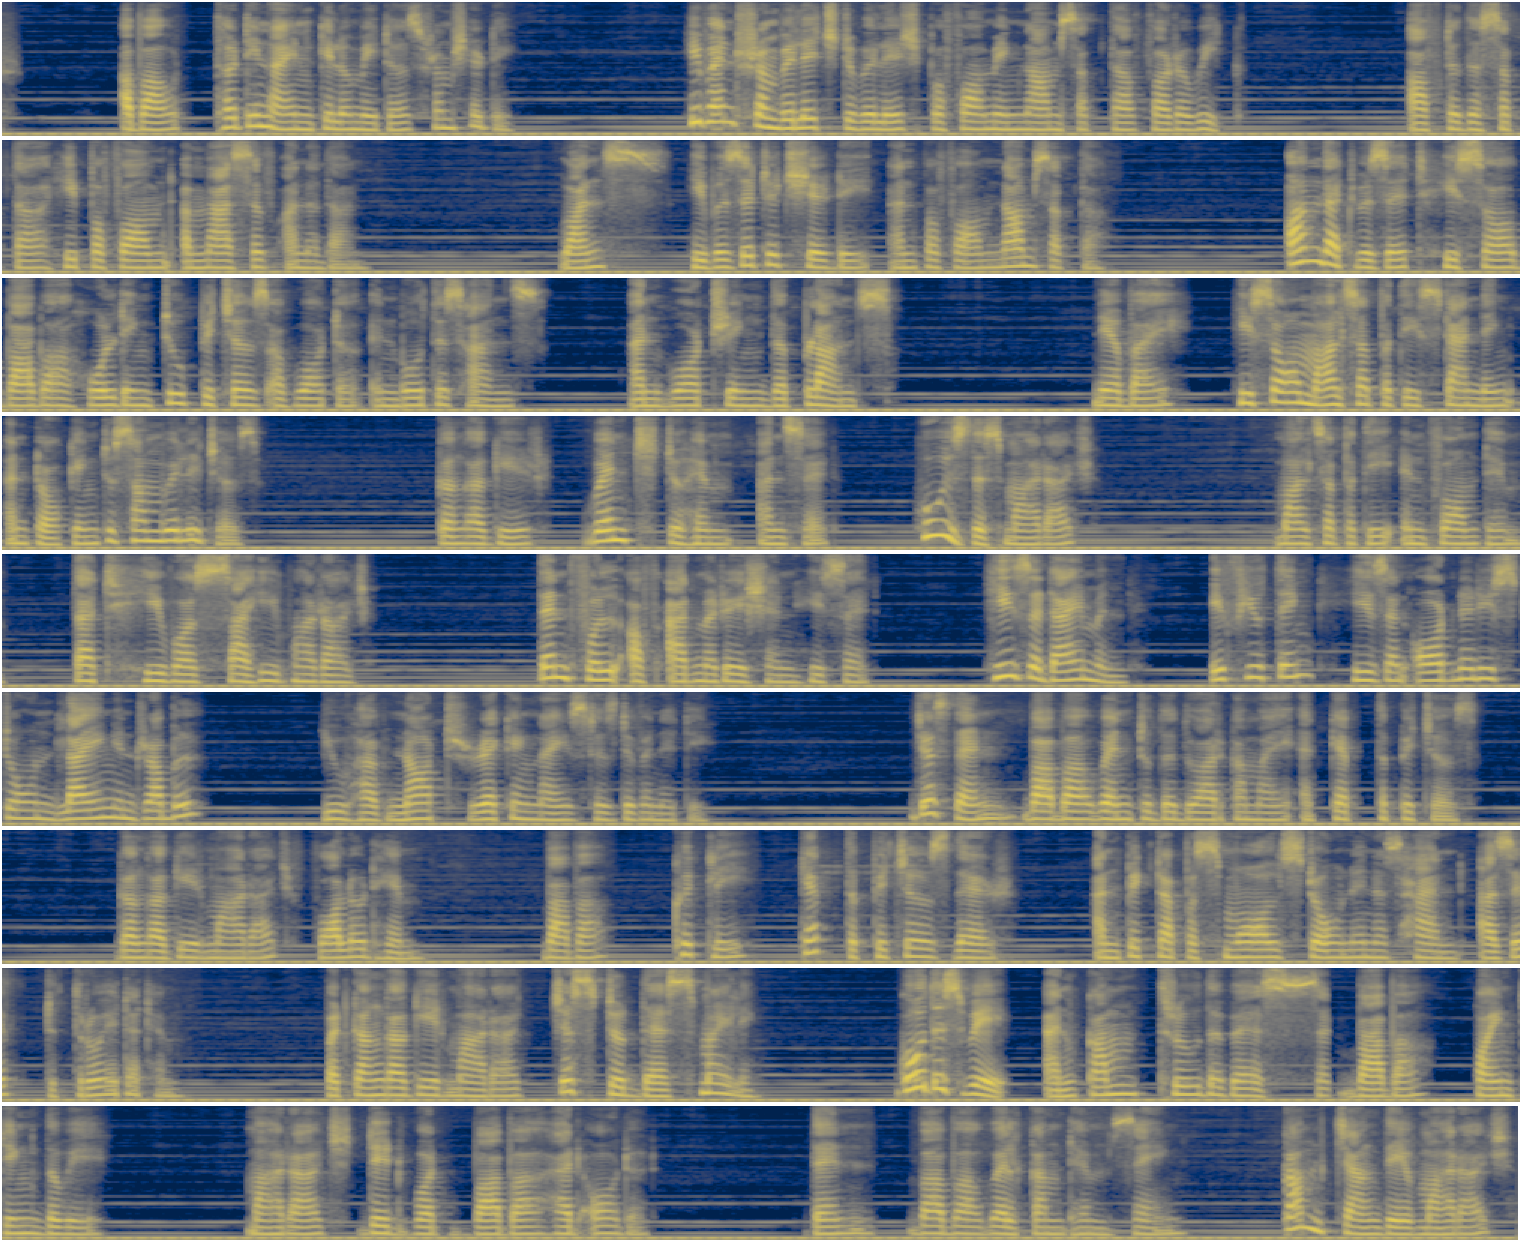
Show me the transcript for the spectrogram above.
about 39 kilometers from Shirdi. He went from village to village performing Nam Sapta for a week. After the Sapta, he performed a massive Annadan. Once he visited Shirdi and performed Nam Sapta. On that visit, he saw Baba holding two pitchers of water in both his hands and watering the plants. Nearby, he saw Malsapati standing and talking to some villagers. Gangagir went to him and said, Who is this Maharaj? Malsapati informed him that he was Sai Maharaj. Then, full of admiration, he said, He's a diamond. If you think he's an ordinary stone lying in rubble, you have not recognized his divinity. Just then, Baba went to the Dwarkamai and kept the pictures. Gangagir Maharaj followed him. Baba quickly kept the pictures there and picked up a small stone in his hand as if to throw it at him. But Gangagir Maharaj just stood there smiling. Go this way and come through the west, said Baba, pointing the way. Maharaj did what Baba had ordered. Then Baba welcomed him, saying, Come, Changdev Maharaj.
